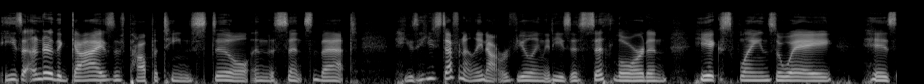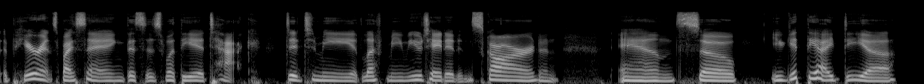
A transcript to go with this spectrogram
he's under the guise of Palpatine still, in the sense that he's he's definitely not revealing that he's a Sith Lord, and he explains away his appearance by saying, "This is what the attack did to me. It left me mutated and scarred," and and so you get the idea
